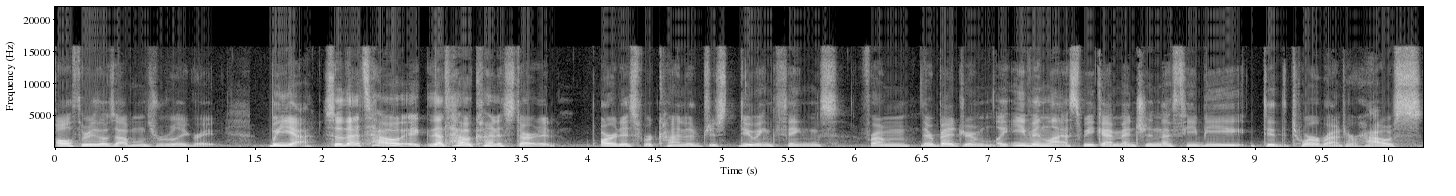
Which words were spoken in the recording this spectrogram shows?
all three of those albums were really great. But yeah, so that's how it, that's how it kind of started. Artists were kind of just doing things from their bedroom. Like even last week, I mentioned that Phoebe did the tour around her house.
